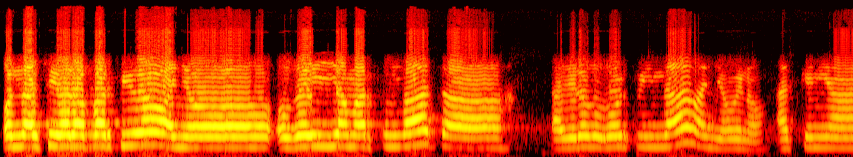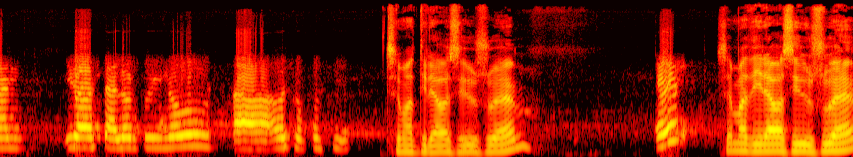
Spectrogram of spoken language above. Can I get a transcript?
ondo hasi gara partida, baina hogei jamartun da, eta gero gogortu inda, baina, bueno, azkenian irabazta lortu indugu, eta oso posi. Zema tirabazi duzu, eh? Eh? Zema tirabazi duzu, eh?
